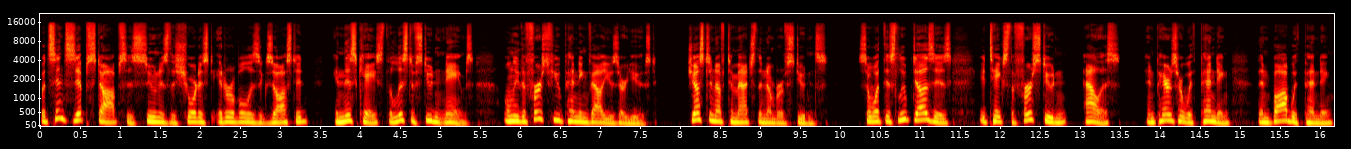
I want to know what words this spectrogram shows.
But since zip stops as soon as the shortest iterable is exhausted, in this case, the list of student names, only the first few pending values are used, just enough to match the number of students. So what this loop does is, it takes the first student, Alice, and pairs her with pending, then Bob with pending,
